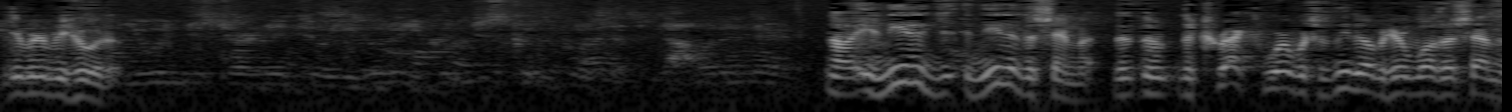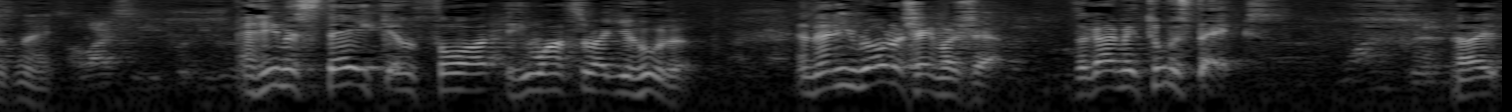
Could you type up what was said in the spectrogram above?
Dibra Yehuda. You wouldn't just turn it into a Yehuda, you could, just couldn't put a dollar in there? No, it needed it needed the Shem. The, the, the correct word which was needed over here was Hashem's name. Oh, I see, you put Yehuda. And he mistake and thought he wants to write Yehuda. And then he wrote Hashem Hashem. The guy made two mistakes. Right?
